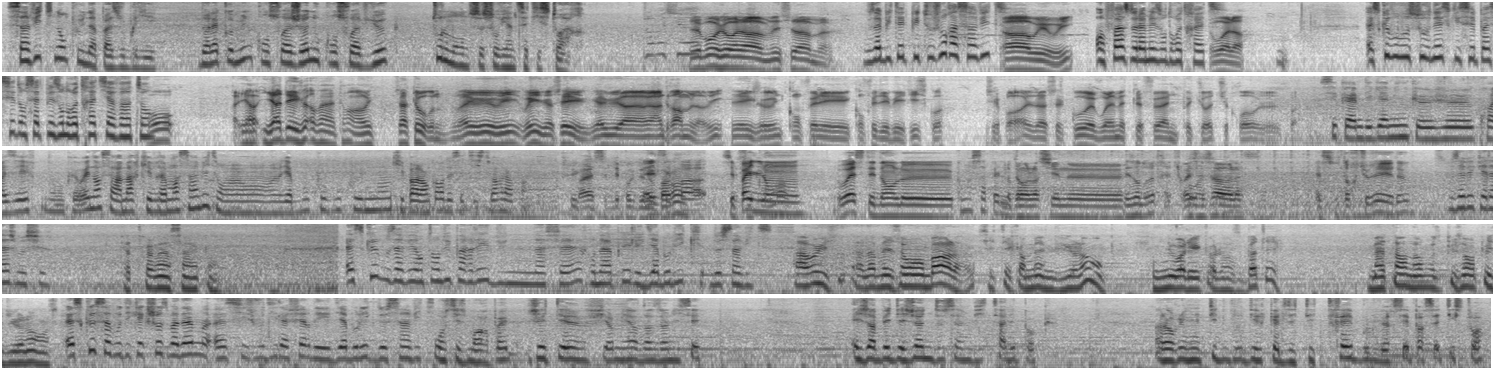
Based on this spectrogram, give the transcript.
Saint-Vite non plus n'a pas oublié. Dans la commune, qu'on soit jeune ou qu'on soit vieux, tout le monde se souvient de cette histoire. Bonjour monsieur. bonjour madame, messieurs, dames. Vous habitez depuis toujours à Saint-Vite? Ah oui, oui, En face de la maison de retraite? voilà. Est-ce que vous vous souvenez ce qui s'est passé dans cette maison de retraite il y a 20 ans? Oh, il y, a, il y a déjà 20 ans, ah oui, ça tourne. Oui, oui, oui, oui, je sais, il y a eu un, un drame là, oui. Les jeunes qui ont fait, les, qui ont fait des bêtises, quoi. Je sais pas, d'un seul coup, elles voulaient mettre le feu à une petite, je crois. je sais pas. C'est quand même des gamines que je croisais. Donc euh, ouais, non, ça a marqué vraiment Saint-Vite. Il y a beaucoup, beaucoup de monde qui parle encore de cette histoire-là. quoi. Ouais, c'est de l'époque de Eh, nos c'est parents. pas- C'est pas, ils l'ont. Ouais, c'était dans le. Comment ça s'appelle Dans l'ancienne. euh, Maison de retraite, je Ouais, crois, c'est ouais. ça, voilà. c'est ça. Elle se fait torturer et tout. Vous avez quel âge, monsieur 85 ans. Est-ce que vous avez entendu parler d'une affaire qu'on a appelée les diaboliques de Saint-Vite Ah oui, à la maison en bas, là, c'était quand même violent. Nous, à l'école, on se battait. Maintenant, on en voit de plus en plus de violence. Est-ce que ça vous dit quelque chose, madame, euh, si je vous dis l'affaire des diaboliques de Saint-Vite Oh, si je me rappelle, j'étais infirmière dans un lycée. Et j'avais des jeunes de Saint-Vite à l'époque. Alors inutile de vous dire qu'elles étaient très bouleversées par cette histoire.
